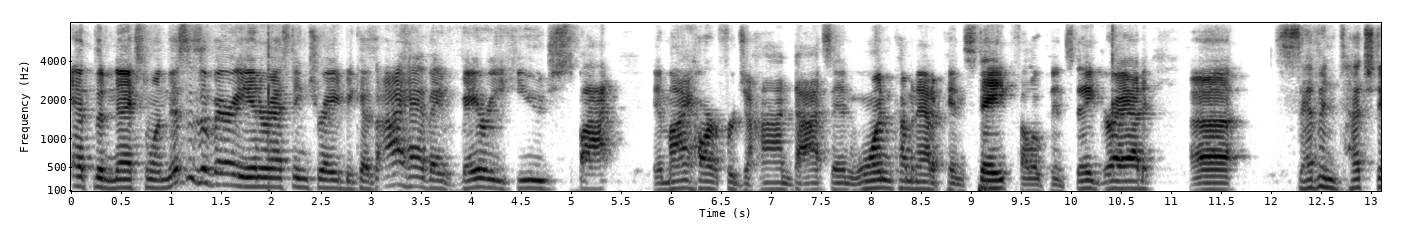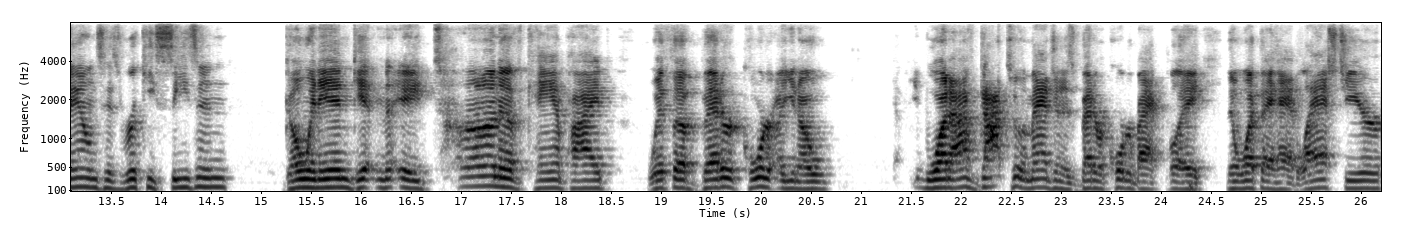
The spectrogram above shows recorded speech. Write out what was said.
at the next one. This is a very interesting trade because I have a very huge spot in my heart for Jahan Dotson. One coming out of Penn State, fellow Penn State grad. Uh, seven touchdowns his rookie season, going in, getting a ton of camp hype with a better quarter. You know, what I've got to imagine is better quarterback play than what they had last year.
